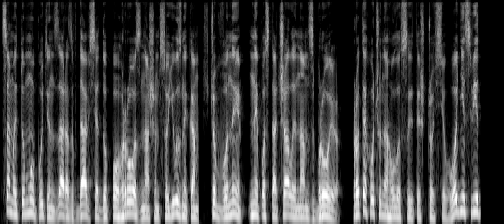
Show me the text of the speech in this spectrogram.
Саме тому Путін зараз вдався до погроз нашим союзникам, щоб вони не постачали нам зброю. Проте хочу наголосити, що сьогодні світ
